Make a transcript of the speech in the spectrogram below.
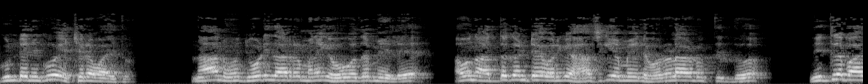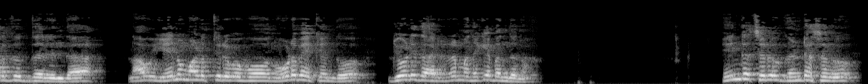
ಗುಂಡನಿಗೂ ಎಚ್ಚರವಾಯಿತು. ನಾನು ಜೋಡಿದಾರರ ಮನೆಗೆ ಹೋದ ಮೇಲೆ ಅವನು ಅರ್ಧ ಗಂಟೆಯವರೆಗೆ ಹಾಸಿಗೆಯ ಮೇಲೆ ಹೊರಳಾಡುತ್ತಿದ್ದು, ನಿದ್ರೆ ಬಾರದುದರಿಂದ ನಾವು ಏನು ಮಾಡುತ್ತಿರುವವೋ ನೋಡಬೇಕೆಂದು ಜೋಡಿದಾರರ ಮನೆಗೆ ಬಂದನು. ಹೆಂಗಸರು ಗಂಡಸರು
